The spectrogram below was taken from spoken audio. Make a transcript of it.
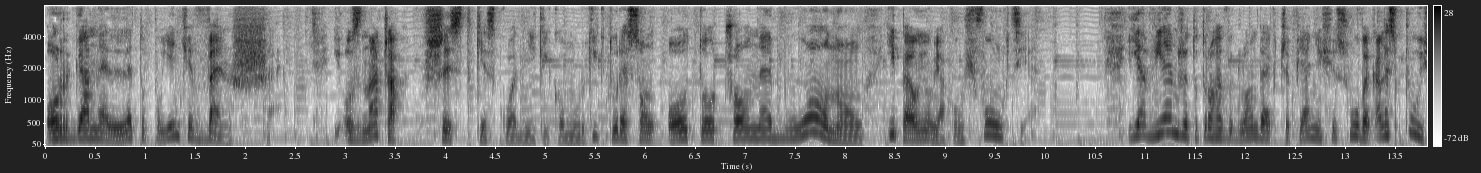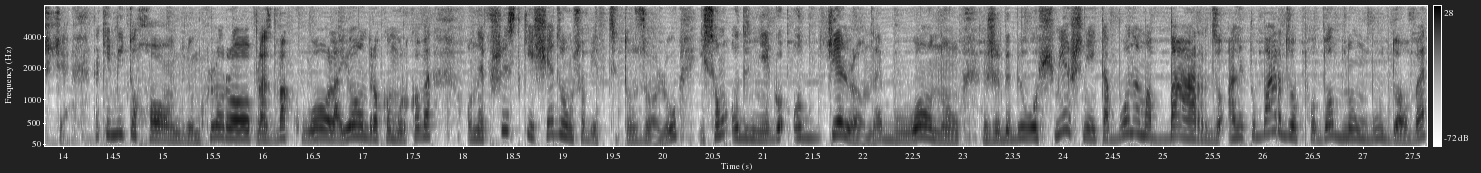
Organelle to pojęcie węższe i oznacza wszystkie składniki komórki, które są otoczone błoną i pełnią jakąś funkcję. I ja wiem, że to trochę wygląda jak czepianie się słówek, ale spójrzcie, takie mitochondrium, chloroplast, wakuola, jądro komórkowe, one wszystkie siedzą sobie w cytozolu i są od niego oddzielone błoną. Żeby było śmieszniej, ta błona ma bardzo, ale to bardzo podobną budowę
